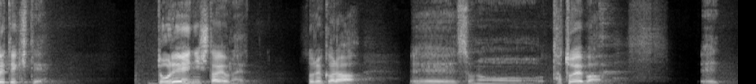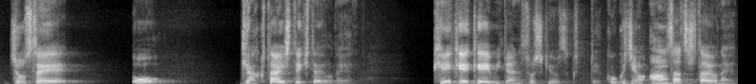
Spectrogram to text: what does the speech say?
れてきて奴隷にしたよねそれから、えーその例えば、えー女性を虐待してきたよね KKK みたいな組織を作って黒人を暗殺したよね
